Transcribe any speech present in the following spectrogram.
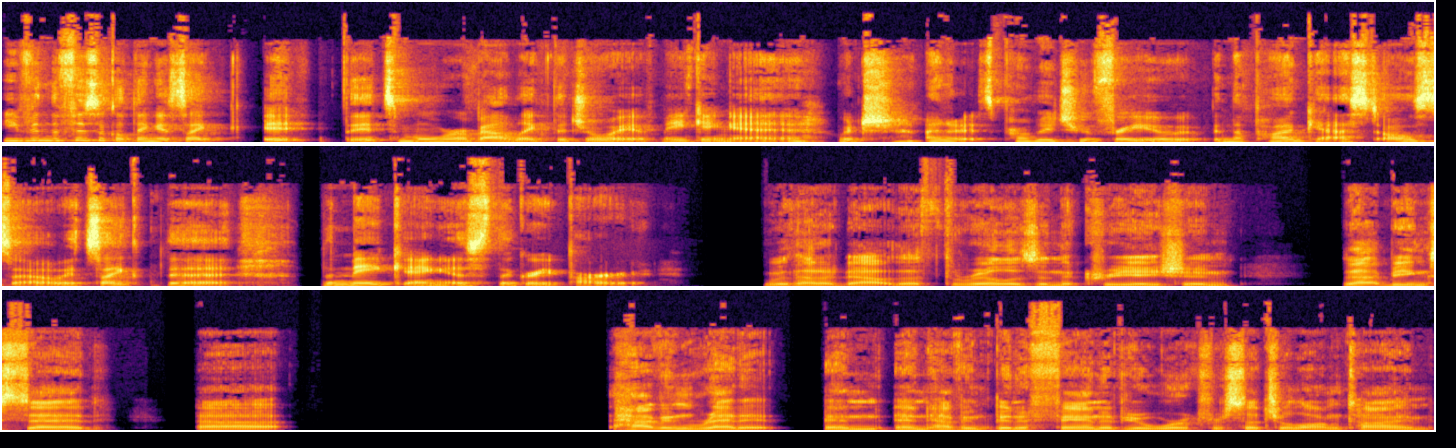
even the physical thing is like it it's more about like the joy of making it which i know it's probably true for you in the podcast also. It's like the the making is the great part. Without a doubt the thrill is in the creation. That being said uh having read it and and having been a fan of your work for such a long time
